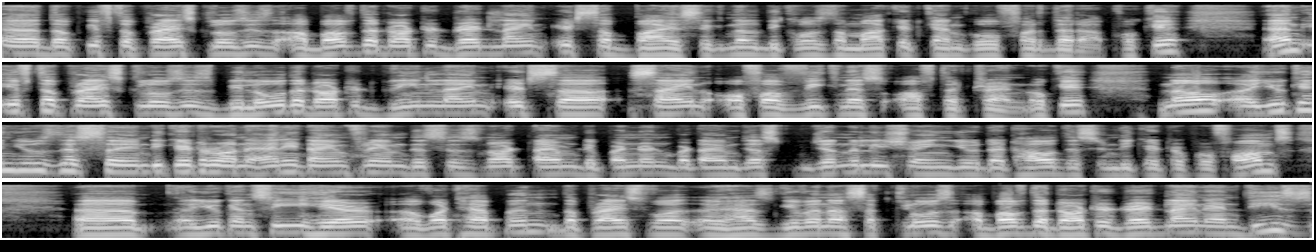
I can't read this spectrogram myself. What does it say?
uh, the if the price closes above the dotted red line it's a buy signal because the market can go further up okay? And if the price closes below the dotted green line it's a sign of a weakness of the trend okay? Now uh, you can use this uh, indicator on any time frame. This is not time dependent but i'm just generally showing you that how this indicator performs. Uh, you can see here uh, what happened. The price was uh, has given us a close above the dotted red line and these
